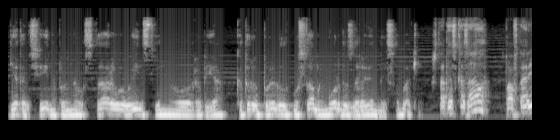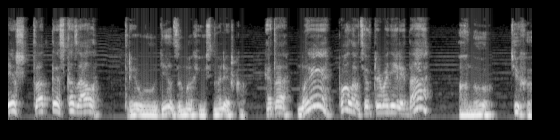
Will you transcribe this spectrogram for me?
где-то всей напоминал старого воинственного воробья, который прыгал у самой морды здоровенной собаки. «Что ты сказал? Повтори, что ты сказал?» Требовал дед, замахиваясь на Олежка. «Это мы половцев приводили, да?» «Оно! Тихо,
